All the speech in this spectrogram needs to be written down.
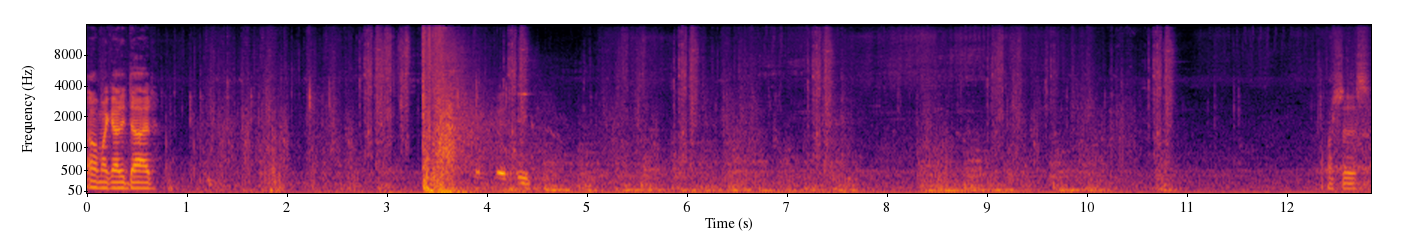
Oh my god, he died. Watch this.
